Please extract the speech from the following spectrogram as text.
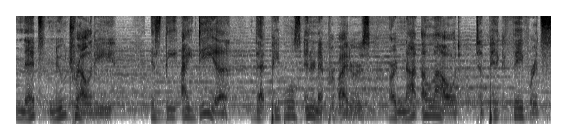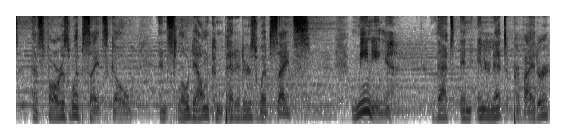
Net neutrality is the idea that people's internet providers are not allowed to pick favorites as far as websites go and slow down competitors' websites. Meaning that an internet provider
